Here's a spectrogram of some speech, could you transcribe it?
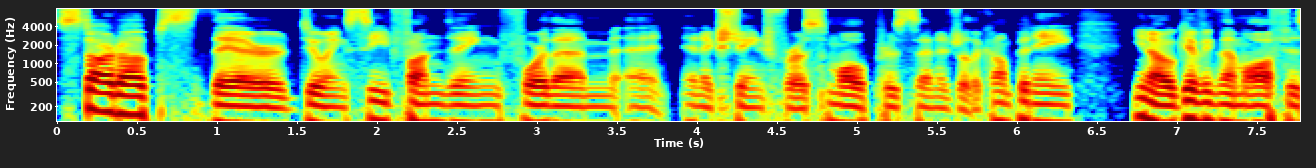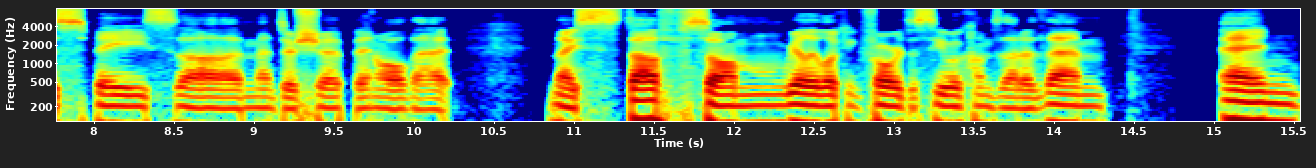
startups. They're doing seed funding for them at, in exchange for a small percentage of the company you know, giving them office space, uh, mentorship, and all that nice stuff. So I'm really looking forward to see what comes out of them. And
